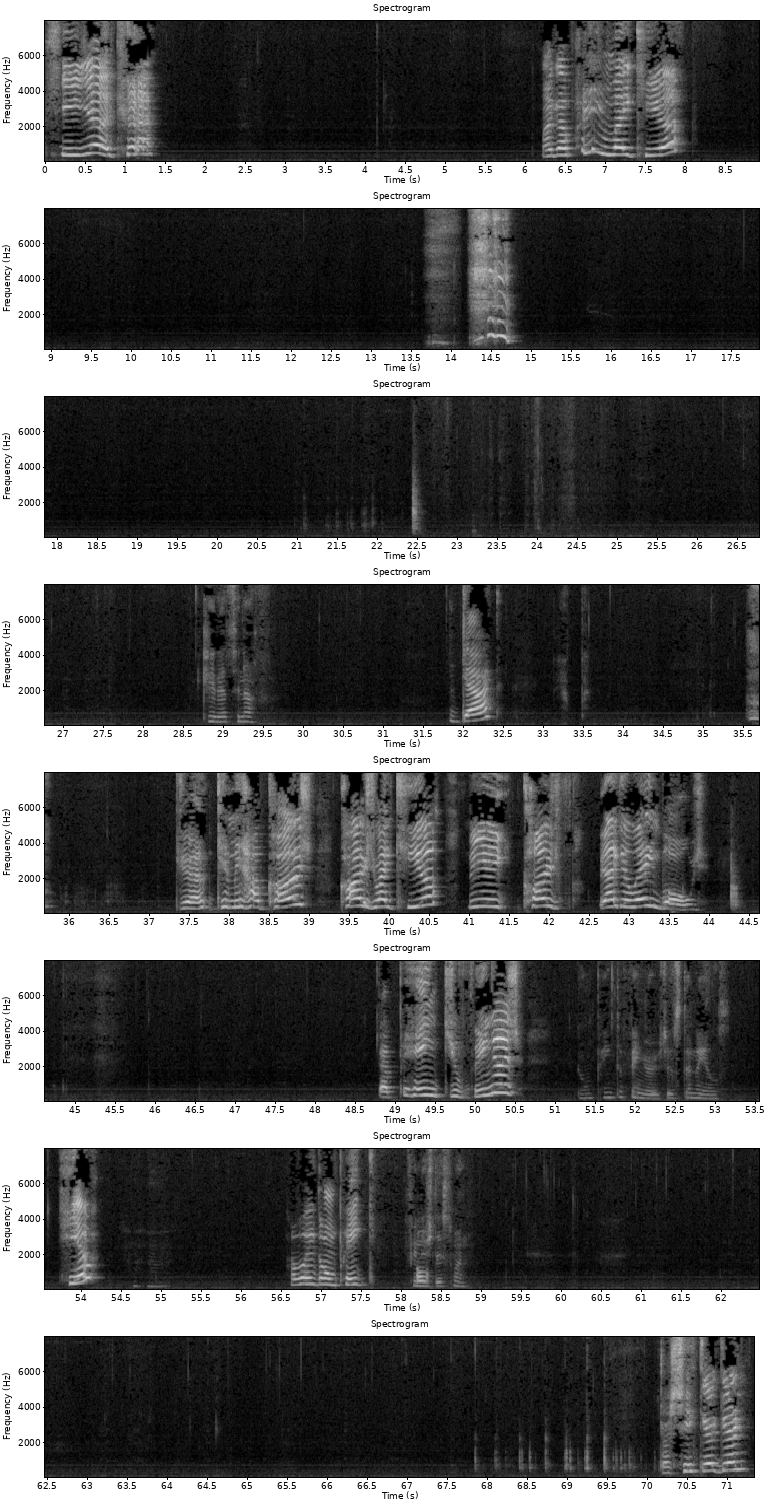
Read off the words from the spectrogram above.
it. I got put it here. Okay, that's enough. Dad? Yep. Can, can we have cars? Cars right here? We cars like a rainbows. That paint your fingers Don't paint the fingers, just the nails. here? Mm-hmm. How are we gonna paint? Finish Oh. this one. It again?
